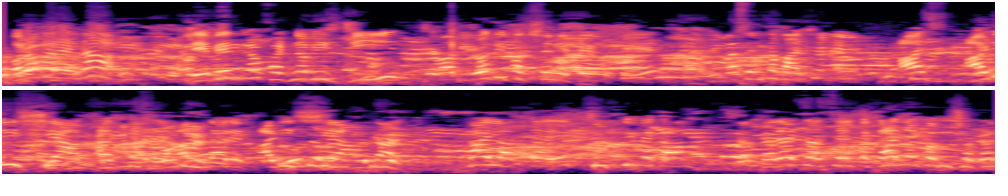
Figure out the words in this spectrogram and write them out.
बरोबर आहे ना? देवेंद्र फडणवीस जी जेव्हा विरोधी पक्ष नेते होते तेव्हा त्यांचं भाषण आहे आज अडीचशे खासदार आमदार आहेत अडीचशे आमदार. काय लागतं एक चुटकी में काम जर करायचं असेल तर का नाही करू शकत?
